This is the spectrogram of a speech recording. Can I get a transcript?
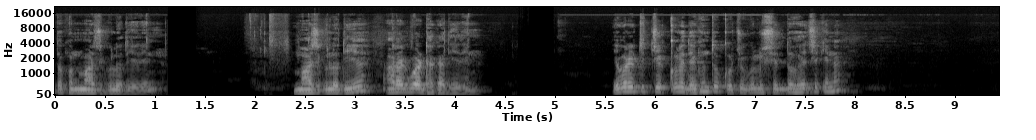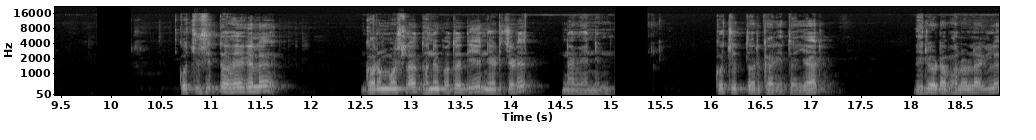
তখন মাছগুলো দিয়ে দিন। মাছগুলো দিয়ে আর একবার ঢাকা দিয়ে দিন। এবার একটু চেক করে দেখুন তো কচুগুলো সিদ্ধ হয়েছে কিনা। কচু সিদ্ধ হয়ে গেলে গরম মশলা, ধনে পাতা দিয়ে নেড়েচেড়ে নামিয়ে নিন। কচুর তরকারি তৈয়ার। ভিডিওটা ভালো লাগলে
